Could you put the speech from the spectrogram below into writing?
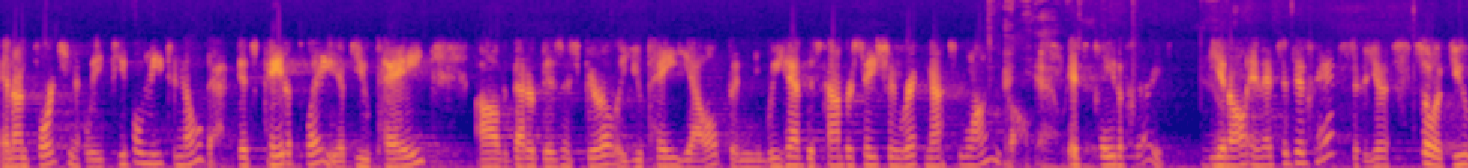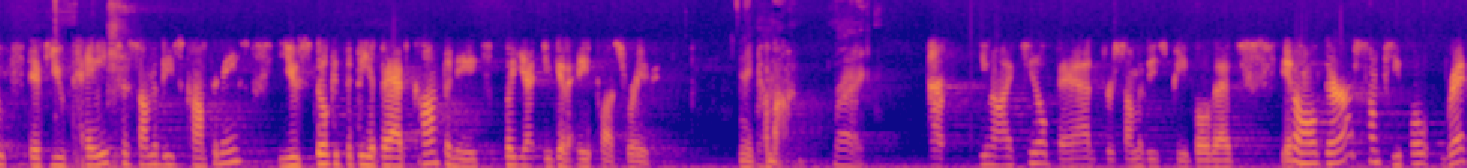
And unfortunately, people need to know that it's pay to play. If you pay uh, the Better Business Bureau, you pay Yelp, and we had this conversation, Rick, not too long ago. Yeah, it's pay to play. You know, and it's a disaster. You know? So if you if you pay to some of these companies, you still get to be a bad company, but yet you get an A plus rating. I mean, come on. Right you know, I feel bad for some of these people that, you know, there are some people, Rick,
